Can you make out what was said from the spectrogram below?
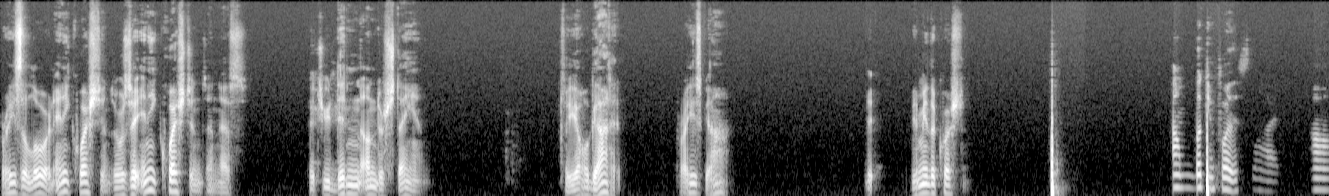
Praise the Lord. Any questions? Or was there any questions in this that you didn't understand? So y'all got it. Praise God. Give me the question. I'm looking for the slide. Um,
